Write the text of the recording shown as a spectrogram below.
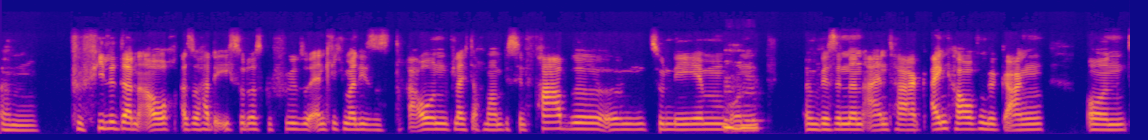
Ähm, für viele dann auch, also hatte ich so das Gefühl, so endlich mal dieses Trauen, vielleicht auch mal ein bisschen Farbe ähm, zu nehmen. Mhm. Und ähm, wir sind dann einen Tag einkaufen gegangen und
